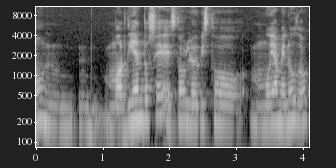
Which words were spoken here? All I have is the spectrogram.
Un- mordiéndose, esto lo he visto muy a menudo,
